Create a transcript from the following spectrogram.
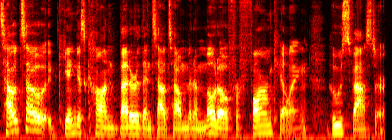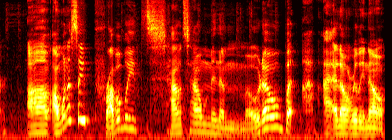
Cao Cao Genghis Khan better than Cao Cao Minamoto for farm killing? Who's faster uh, I want to say probably Cao Cao Minamoto, but I, I don't really know.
